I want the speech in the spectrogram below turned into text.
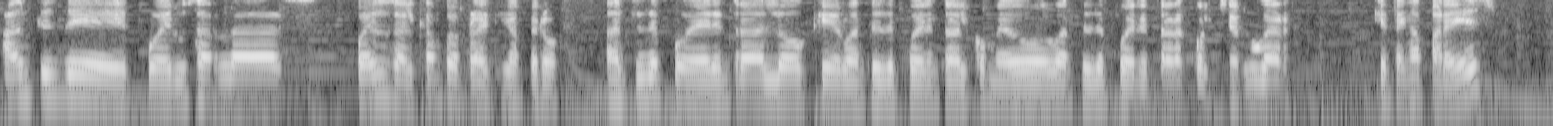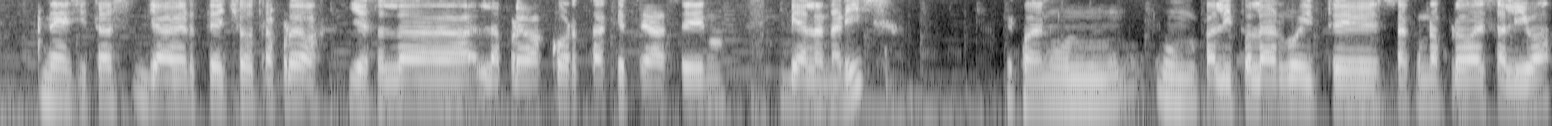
antes de poder usarlas, puedes usar el campo de práctica, pero antes de poder entrar al locker o antes de poder entrar al comedor o antes de poder entrar a cualquier lugar que tenga paredes, necesitas ya haberte hecho otra prueba. Y esa es la, la prueba corta que te hacen vía la nariz. Te ponen un, un palito largo y te sacan una prueba de saliva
